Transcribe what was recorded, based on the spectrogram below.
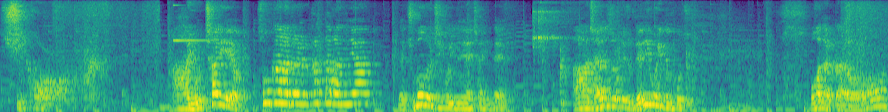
쉬헐 아 요 차이예요. 손가락을 갖다 가느냐, 네, 주먹을 쥐고 있느냐의 차이인데 아 자연스럽게 좀 내리고 있는 포즈. 뭐가 날까요?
